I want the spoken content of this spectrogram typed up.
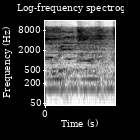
Thank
